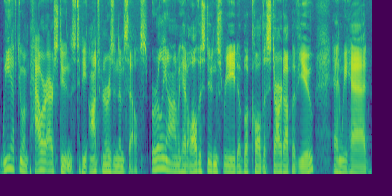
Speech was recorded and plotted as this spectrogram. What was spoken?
we have to empower our students to be entrepreneurs in themselves. Early on, we had all the students read a book called The Startup of You, and we had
